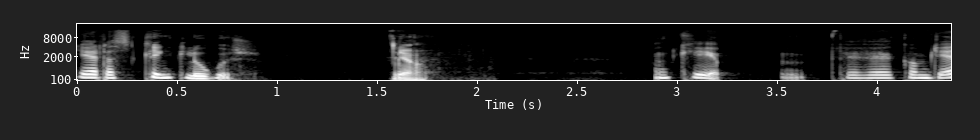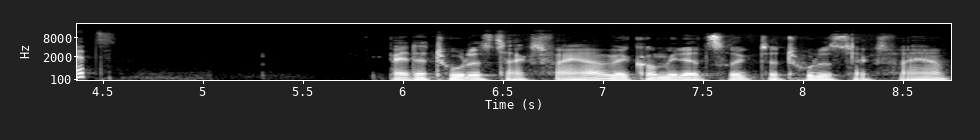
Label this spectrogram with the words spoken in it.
Ja, das klingt logisch. Ja. Okay. Wer, wer kommt jetzt? bei der Todestagsfeier. Wir kommen wieder zurück zur Todestagsfeier,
